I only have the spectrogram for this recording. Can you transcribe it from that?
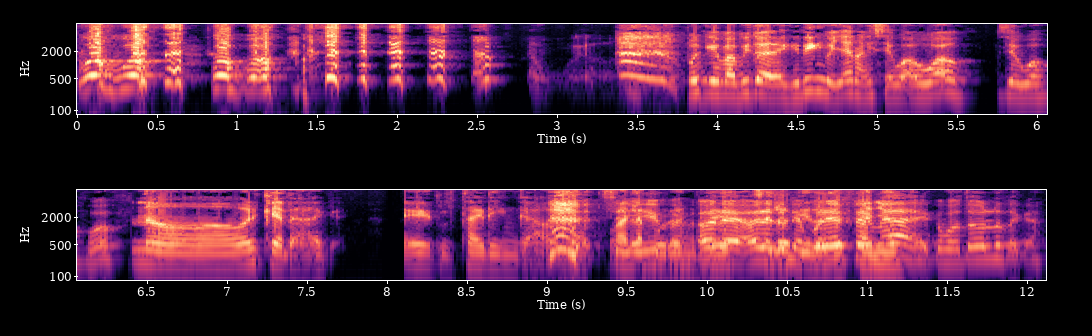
Wow, wow, wow. Porque papito es gringo, ya no dice wow, wow. Dice wow, wow. No, porque la, él está gringado. Sí, pues, ahora ahora tiene pura enfermedades, como todos los de acá.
